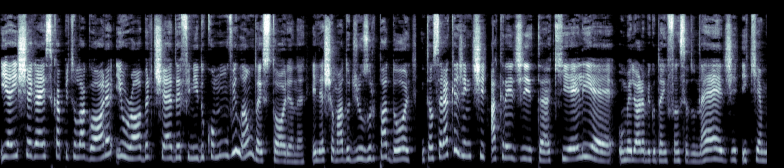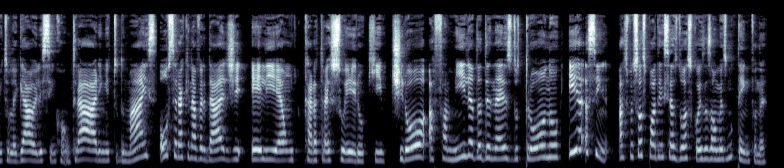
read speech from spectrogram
E aí chega esse capítulo agora e o Robert é definido como um vilão da história, né? Ele é chamado de usurpador. Então será que a gente acredita que ele é o melhor amigo da infância do Ned e que é muito legal eles se encontrarem e tudo mais? Ou será que na verdade ele é um cara traiçoeiro que tirou a família da Daenerys do trono. E assim, as pessoas podem ser as duas coisas ao mesmo tempo, né?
